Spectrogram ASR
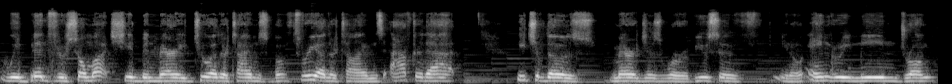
we'd been through so much. She had been married two other times, but three other times. After that, each of those marriages were abusive, you know, angry, mean, drunk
